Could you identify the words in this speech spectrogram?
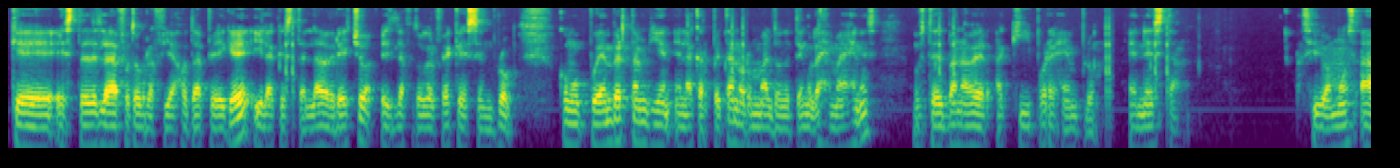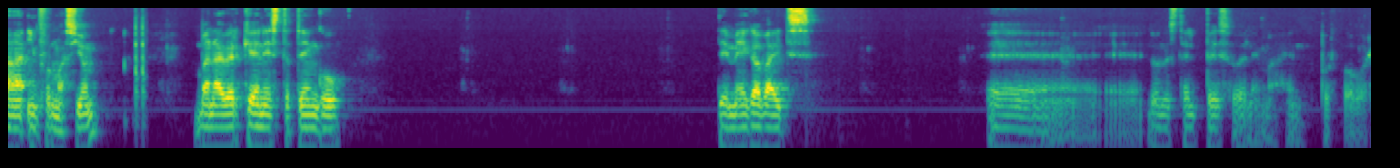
que esta es la fotografía JPG y la que está al lado derecho es la fotografía que es en RAW. Como pueden ver también en la carpeta normal donde tengo las imágenes, ustedes van a ver aquí, por ejemplo, en esta, si vamos a información, van a ver que en esta tengo de megabytes. Eh, ¿Dónde está el peso de la imagen? Por favor.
